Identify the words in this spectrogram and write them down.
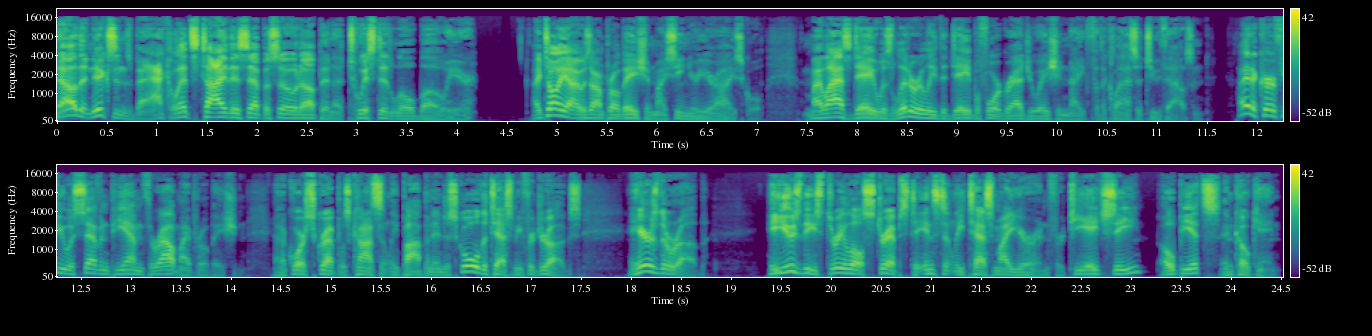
Now that Nixon's back, let's tie this episode up in a twisted little bow here. I told you I was on probation my senior year of high school. My last day was literally the day before graduation night for the class of 2000. I had a curfew of 7 p.m. throughout my probation, and of course, Screp was constantly popping into school to test me for drugs. And here's the rub He used these three little strips to instantly test my urine for THC, opiates, and cocaine.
